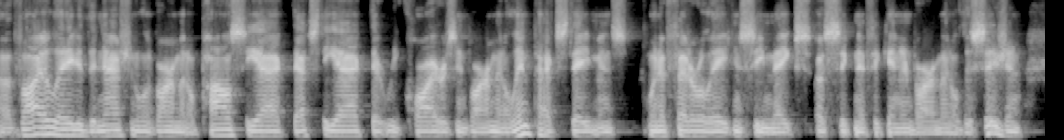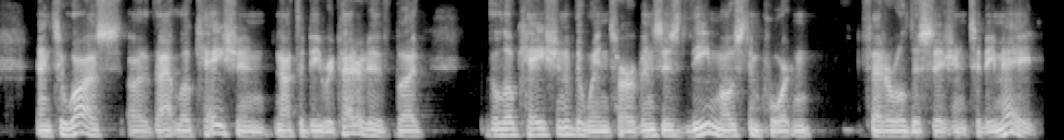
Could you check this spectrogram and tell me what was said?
uh, violated the National Environmental Policy Act. That's the act that requires environmental impact statements when a federal agency makes a significant environmental decision. And to us, uh, that location, not to be repetitive, but the location of the wind turbines is the most important federal decision to be made.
